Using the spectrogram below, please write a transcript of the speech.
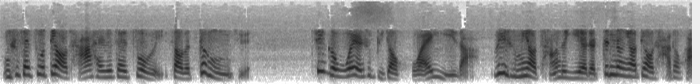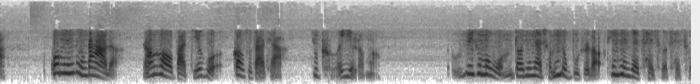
你是在做调查还是在做伪造的证据？”这个我也是比较怀疑的，为什么要藏着掖着？真正要调查的话，光明正大的，然后把结果告诉大家就可以了吗？为什么我们到现在什么都不知道，天天在猜测猜测？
